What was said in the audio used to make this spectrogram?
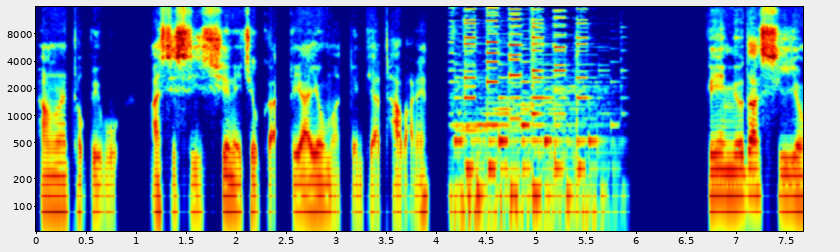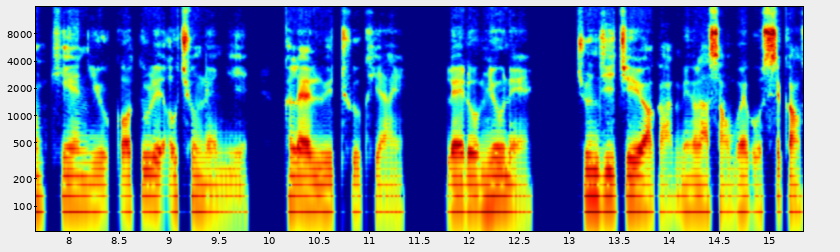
ဖမ်းဝရမ်းထုတ်ပေးဖို့ ICC ရှင်းနေချုပ်ကတရားရုံးမှာတင်ပြထားပါတယ်။ ကရင်မျိုးသားစီယုံ KNU ကော်တူးလေအုပ်ချုပ်နယ်မြေကလဲလူထူခရိုင်လေဒိုမျိုးနယ်ကျွန်းကြီးကျေးရွာကမင်္ဂလာဆောင်ပွဲကိုစစ်ကောင်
